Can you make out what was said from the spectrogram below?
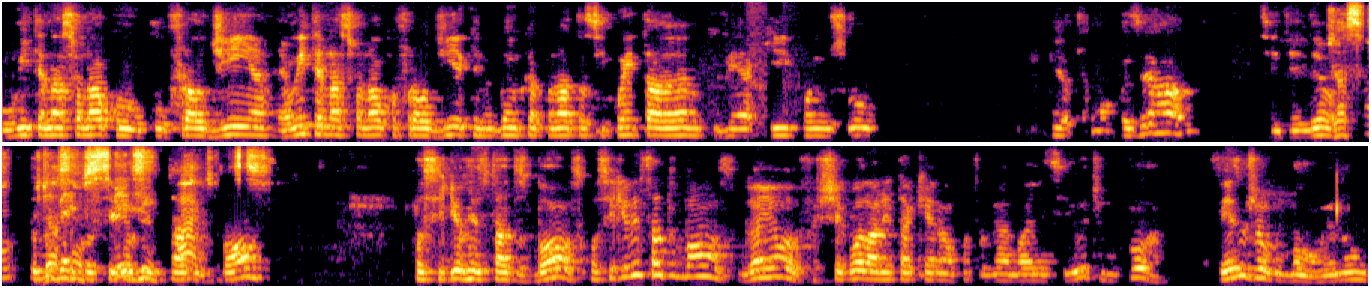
O Internacional com, com o Fraldinha, é o Internacional com o Fraldinha que não ganha o campeonato há 50 anos, que vem aqui, põe o jogo. Meu, tem uma coisa errada. Você entendeu? Já são, Tudo já bem, são conseguiu resultados bons. Conseguiu resultados bons? Conseguiu resultados bons. Ganhou. Chegou lá no Itaquerão contra o Gambá nesse último, porra. Fez um jogo bom. Eu não,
